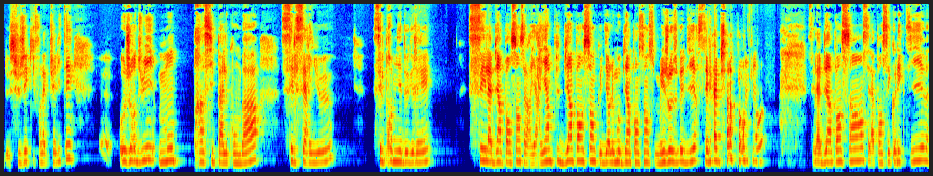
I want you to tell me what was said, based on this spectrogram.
de sujets qui font l'actualité. Aujourd'hui, mon principal combat, c'est le sérieux, c'est le premier degré, c'est la bien-pensance. Alors, il n'y a rien de plus bien-pensant que dire le mot bien-pensance, mais j'ose le dire, c'est la bien-pensance. C'est la bien-pensance, c'est la pensée collective,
